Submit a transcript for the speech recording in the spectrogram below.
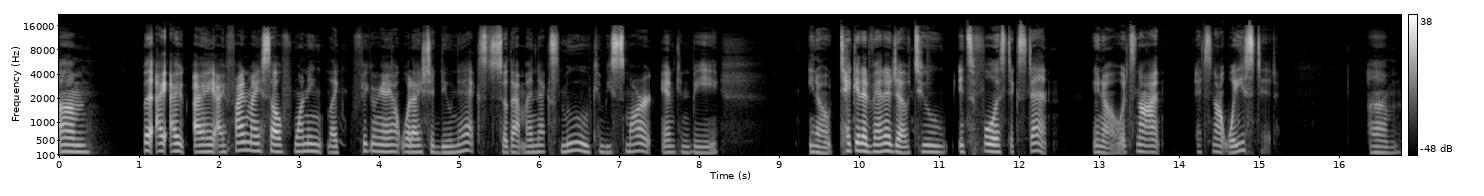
Um, but I, I, I, I find myself wanting like figuring out what I should do next so that my next move can be smart and can be you know, taken advantage of to its fullest extent. You know, it's not it's not wasted. Um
